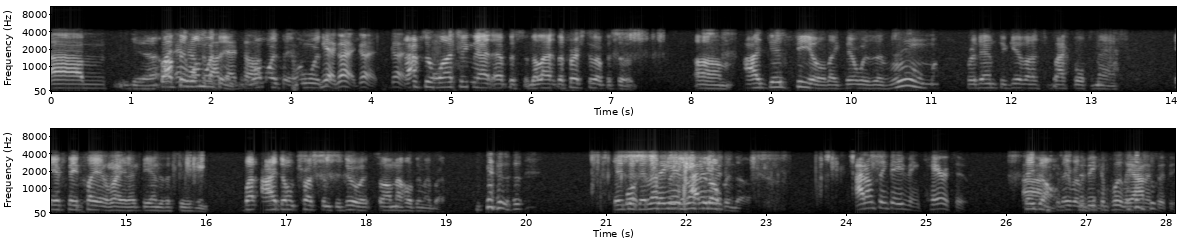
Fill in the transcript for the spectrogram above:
Um, Yeah. I'll say one more thing. One more thing. One more thing. yeah, go ahead, go ahead, go ahead. After watching that episode, the last, the first two episodes, um, I did feel like there was a room for them to give us Black Bolt's mask if they play it right at the end of the season. But I don't trust them to do it, so I'm not holding my breath. they Well, they left, it, is, they left it even- open though. I don't think they even care to. They uh, don't. To, They really to be don't. completely honest with you.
